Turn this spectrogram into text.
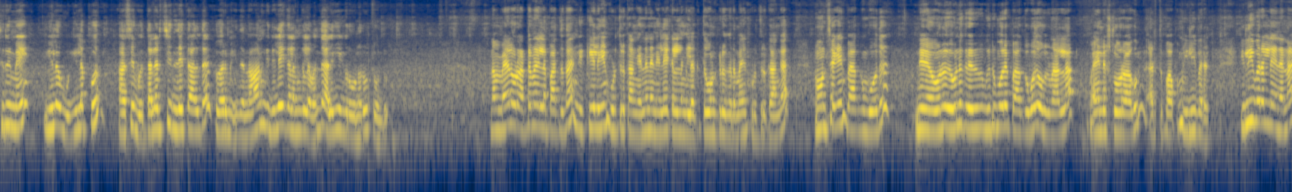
சிறுமை இலவு இழப்பு அசைவு தளர்ச்சி நிலைத்தாழ்தல் வறுமை. இந்த நான்கு நிலைக்கலன்களில் வந்து அழுகைங்கிற உணர்வு தோன்றும். நம்ம மேலே ஒரு அட்டவணையில் பார்த்து தான் இங்கே கீழேயும் கொடுத்துருக்காங்க. என்னென்ன நிலைக்கலன்களுக்கு தோன்றுங்கிற மாதிரி கொடுத்துருக்காங்க. ஒன் செகண்ட் பார்க்கும்போது ஒன்று ஒன்றுக்கு இருமுறை பார்க்கும்போது உங்களுக்கு நல்லா மைண்டில் ஸ்டோர் ஆகும். அடுத்து பார்ப்போம் இழிவரல் இழிவரல் என்னென்னா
